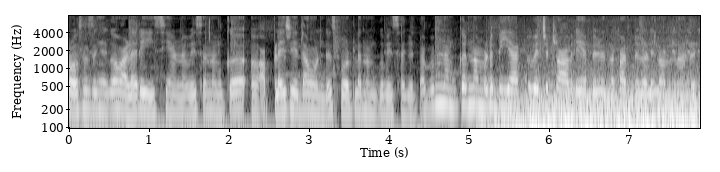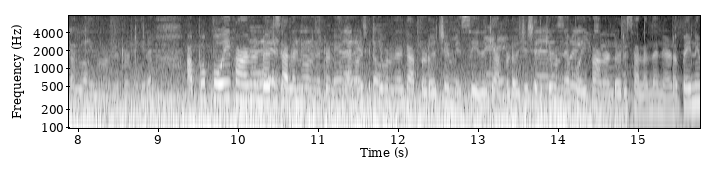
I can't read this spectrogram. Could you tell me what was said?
പ്രോസസ്സിംഗ് ഒക്കെ വളരെ ഈസിയാണ് വിസ നമുക്ക് അപ്ലൈ ചെയ്താൽ ഓൺ ദി സ്പോട്ടിൽ നമുക്ക് വിസ കിട്ടും. അപ്പം നമുക്ക് നമ്മുടെ ബി ആർ പി വെച്ച് ട്രാവൽ ചെയ്യാൻ പറ്റുന്ന കണ്ടുകളിൽ ഒന്നാണ് ടക്കി എന്ന് പറഞ്ഞിട്ടുണ്ടെങ്കിൽ അപ്പോൾ പോയി കാണേണ്ട ഒരു സ്ഥലം എന്ന് പറഞ്ഞിട്ടുണ്ടെങ്കിൽ ഞങ്ങൾ ശരിക്കും പറഞ്ഞാൽ ക്യാപ്പഡോച്ച് മിസ് ചെയ്ത്. ക്യാപ്പഡോച്ച് ശരിക്കും പറഞ്ഞാൽ പോയി കാണേണ്ട ഒരു സ്ഥലം തന്നെയാണ്. അപ്പോൾ ഇനി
